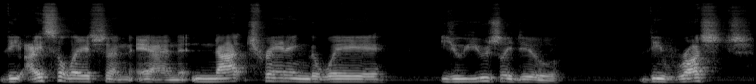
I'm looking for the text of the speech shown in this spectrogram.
the isolation and not training the way you usually do, the rushed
